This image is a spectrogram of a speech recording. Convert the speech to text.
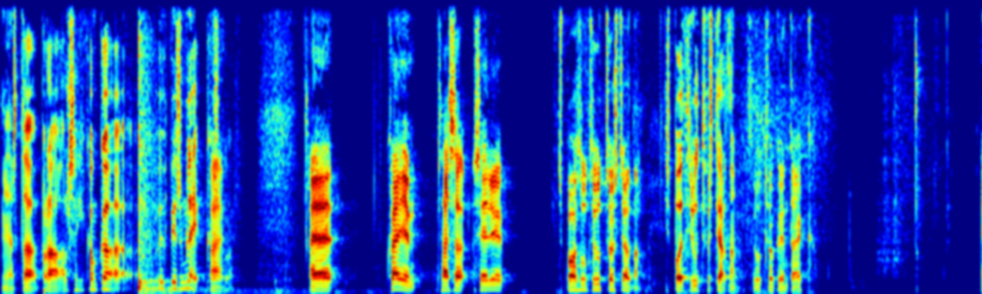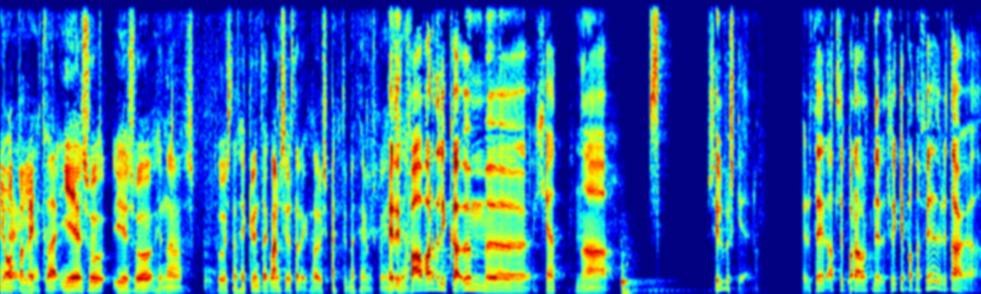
mér finnst það bara alls ekki ganga upp í þessum leik sko. uh, Hverjum þessa serju Spáðu þú þrjú tvö stjárnan ég spáði þrjú tvö stjarnan. Þrjú tvö grinda egg. Í åtta ég leik. ætla- Ég er svo, ég er svo hérna, þú veist að þeir grinda ekki vann síðasta leik þá er ég spenntur með þeim sko. Að hvað var það líka um uh, hérna silfurskeiðina eru þeir allir bara orðnir þryggjabarna feður í dag eða?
